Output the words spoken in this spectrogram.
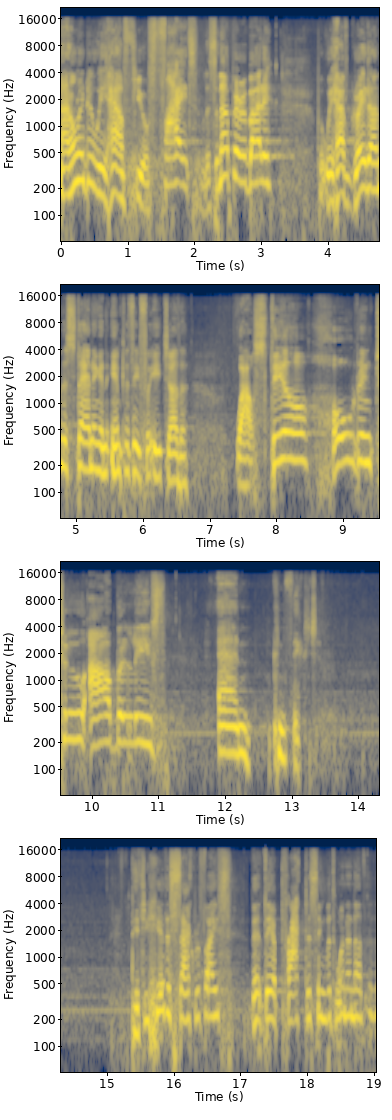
Not only do we have fewer fights, listen up, everybody, but we have greater understanding and empathy for each other while still holding to our beliefs and conviction. Did you hear the sacrifice that they're practicing with one another?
